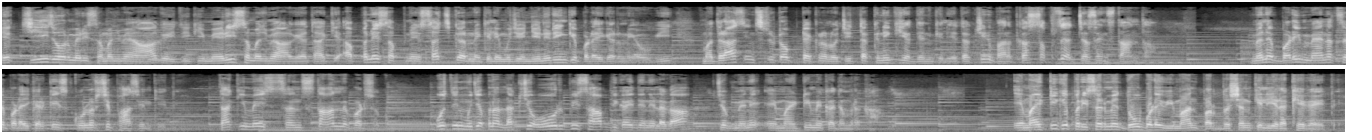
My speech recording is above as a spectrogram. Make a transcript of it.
एक चीज़ और मेरी समझ में आ गई थी कि मेरी समझ में आ गया था कि अपने सपने सच करने के लिए मुझे इंजीनियरिंग की पढ़ाई करनी होगी। मद्रास इंस्टीट्यूट ऑफ़ टेक्नोलॉजी तकनीकी अध्ययन के लिए दक्षिण भारत का सबसे अच्छा संस्थान था। मैंने बड़ी मेहनत से पढ़ाई करके स्कॉलरशिप हासिल की थी, ताकि मैं इस संस्थान में पढ़ सकूँ। उस दिन मुझे अपना लक्ष्य और भी साफ़ दिखाई देने लगा, जब मैंने एमआईटी में कदम रखा। एमआईटी के परिसर में दो बड़े विमान प्रदर्शन के लिए रखे गए थे।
